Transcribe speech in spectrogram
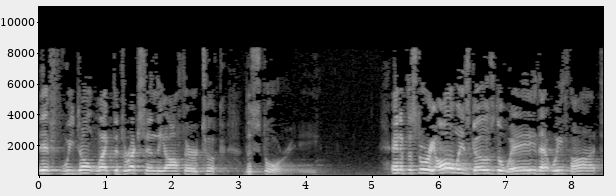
if we don't like the direction the author took the story. And if the story always goes the way that we thought,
